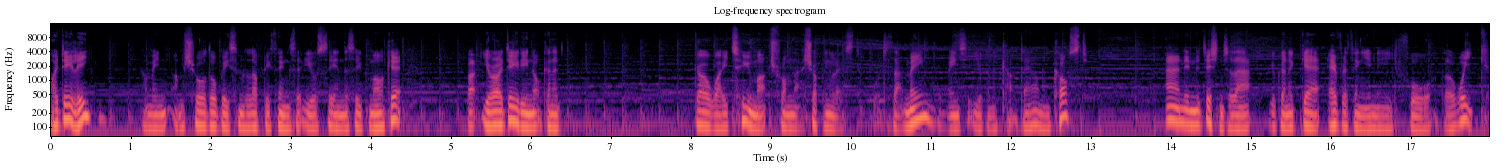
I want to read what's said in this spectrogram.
Ideally, I mean, I'm sure there'll be some lovely things that you'll see in the supermarket, but you're ideally not going to go away too much from that shopping list. What does that mean? It means that you're going to cut down on cost. And in addition to that, you're going to get everything you need for the week,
